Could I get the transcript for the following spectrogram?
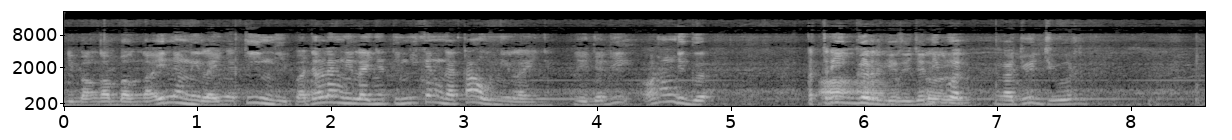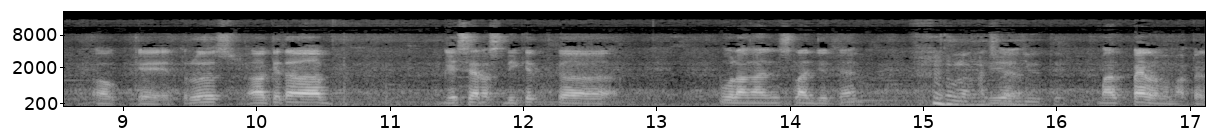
dibangga banggain yang nilainya tinggi padahal yang nilainya tinggi kan nggak tahu nilainya ya jadi orang juga ke trigger Oh, gitu jadi betul. buat nggak jujur Oke, terus uh, kita geser sedikit ke ulangan selanjutnya. ulangan Iya. selanjutnya Mapel sama mapel.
